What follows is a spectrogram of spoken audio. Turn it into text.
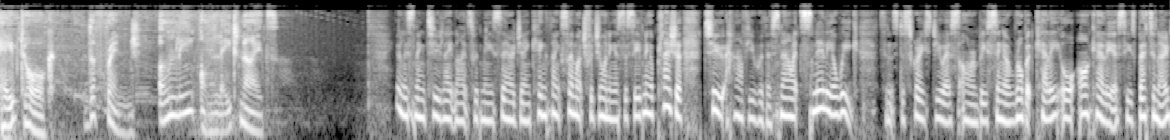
Cape Talk. The Fringe. Only on late nights. You're listening to Late Nights with me, Sara-Jayne King. Thanks so much for joining us this evening. A pleasure to have you with us. Now, it's nearly a week since disgraced US R&B singer Robert Kelly, or R. Kelly as he's better known,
